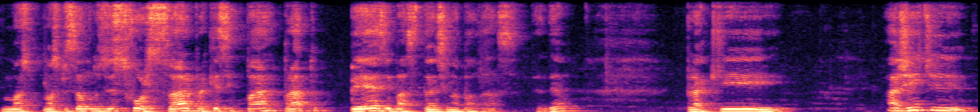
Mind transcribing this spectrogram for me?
Nós, nós precisamos nos esforçar para que esse prato pese bastante na balança, entendeu? Para que a gente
